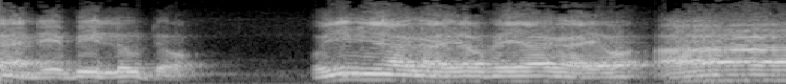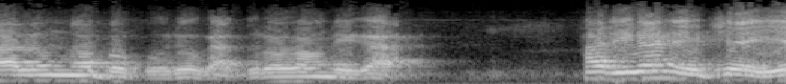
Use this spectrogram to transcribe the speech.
ကနေပြီးလှုပ်တော့ဘုန်းကြီးများကရောခရားကရောအားလုံးသောပုဂ္ဂိုလ်တို့ကသူတော်ကောင်းတွေကဟာဒီကနေဖြစ်ရ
